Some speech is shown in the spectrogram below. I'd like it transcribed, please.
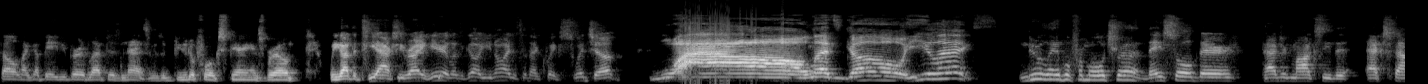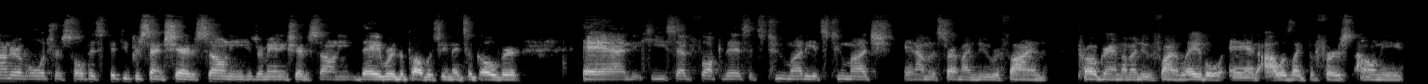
Felt like a baby bird left his nest. It was a beautiful experience, bro. We got the tea actually right here. Let's go. You know I just did that quick switch up. Wow, let's go, Helix. New label from Ultra. They sold their Patrick Moxey, the ex-founder of Ultra, sold his 50% share to Sony, his remaining share to Sony. They were the publishing, they took over. And he said, fuck this, it's too muddy, it's too much, and I'm gonna start my new refined program on my new refined label. And I was like the first homie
